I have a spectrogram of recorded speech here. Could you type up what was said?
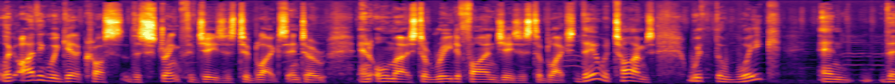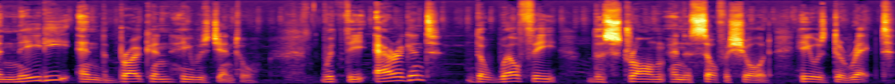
Look, I think we get across the strength of Jesus to blokes and to and almost to redefine Jesus to blokes. There were times with the weak and the needy and the broken, he was gentle. With the arrogant, the wealthy, the strong, and the self assured, he was direct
